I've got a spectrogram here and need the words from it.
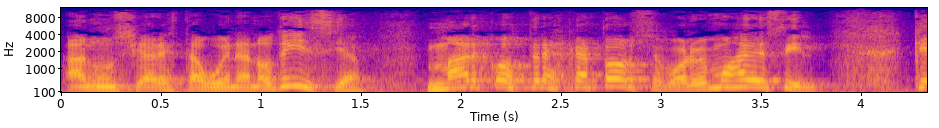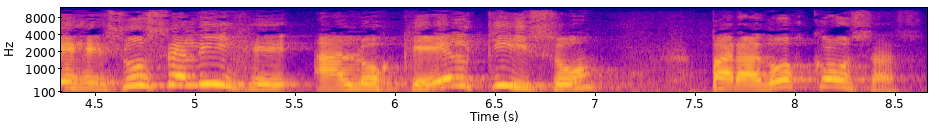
anunciar esta buena noticia. Marcos 3:14, volvemos a decir, que Jesús elige a los que Él quiso para dos cosas,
